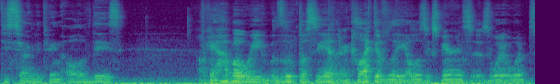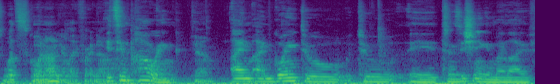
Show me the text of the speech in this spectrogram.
discern between all of these. Okay, how about we loop those together and collectively all those experiences? What what's what's going on in your life right now? It's empowering. yeah. I'm I'm going to to a transitioning in my life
